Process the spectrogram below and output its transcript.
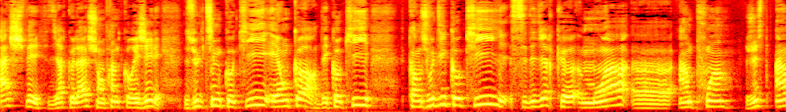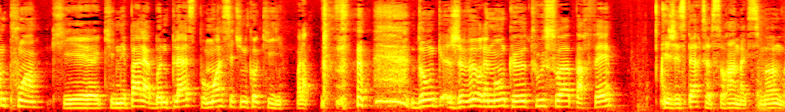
achevée. C'est-à-dire que là, je suis en train de corriger les ultimes coquilles et encore des coquilles. Quand je vous dis coquilles, c'est-à-dire que moi, euh, un point, juste un point qui est qui n'est pas à la bonne place, pour moi, c'est une coquille. Voilà. Donc, je veux vraiment que tout soit parfait. Et j'espère que ça sera un maximum.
